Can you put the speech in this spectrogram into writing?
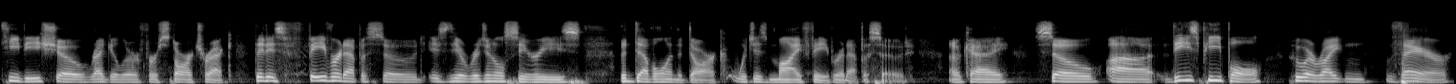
TV show regular for Star Trek, that his favorite episode is the original series, The Devil in the Dark, which is my favorite episode. Okay. So uh, these people who are writing there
